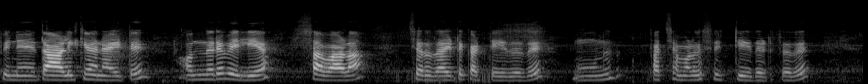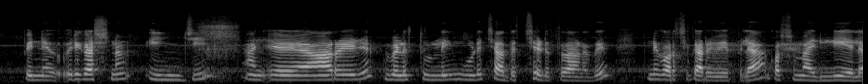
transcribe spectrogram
പിന്നെ താളിക്കാനായിട്ട് ഒന്നര വലിയ സവാള ചെറുതായിട്ട് കട്ട് ചെയ്തത്. മൂന്ന് പച്ചമുളക് സെറ്റ് ചെയ്തെടുത്തത്. പിന്നെ ഒരു കഷ്ണം ഇഞ്ചി ആറേഴ് വെളുത്തുള്ളിയും കൂടി ചതച്ചെടുത്തതാണിത്. പിന്നെ കുറച്ച് കറിവേപ്പില കുറച്ച് മല്ലിയില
